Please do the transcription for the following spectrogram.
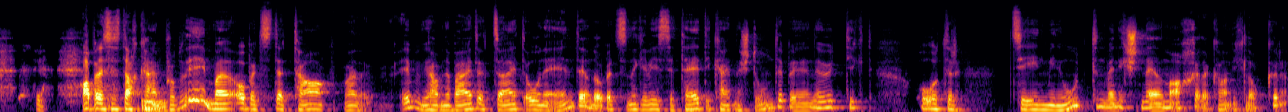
Aber es ist auch kein mhm. Problem, weil ob jetzt der Tag, weil eben, wir haben ja beide Zeit ohne Ende und ob jetzt eine gewisse Tätigkeit eine Stunde benötigt oder zehn Minuten, wenn ich schnell mache, da kann ich locker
